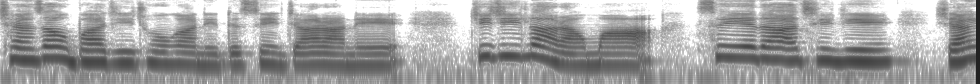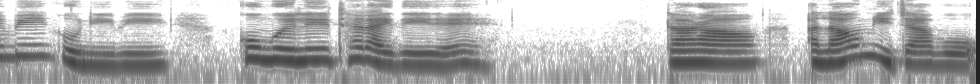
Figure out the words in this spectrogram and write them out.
ခြံဆောင်ဘာကြီးထုံးကနေတဆင်ကြားတာနဲ့ကြီးကြီးလာတော့မှစင်ရသားအချင်းချင်းရိုင်းပင်းကူညီပြီးကိုငွေလေးထက်လိုက်သေးတယ်။ဒါတောင်အလောင်းမြည်ကြဖို့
